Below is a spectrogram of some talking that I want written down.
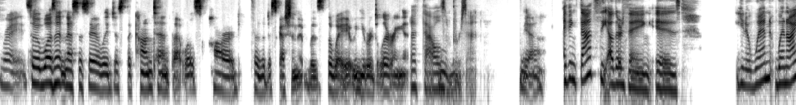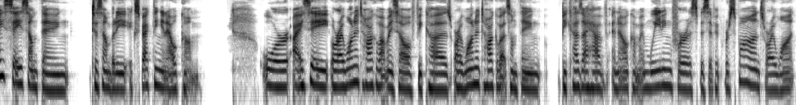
Right. So it wasn't necessarily just the content that was hard for the discussion. It was the way it, you were delivering it. A 1000 mm-hmm. percent. Yeah. I think that's the other thing is you know when when i say something to somebody expecting an outcome or I say, or I want to talk about myself because, or I want to talk about something because I have an outcome. I'm waiting for a specific response, or I want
